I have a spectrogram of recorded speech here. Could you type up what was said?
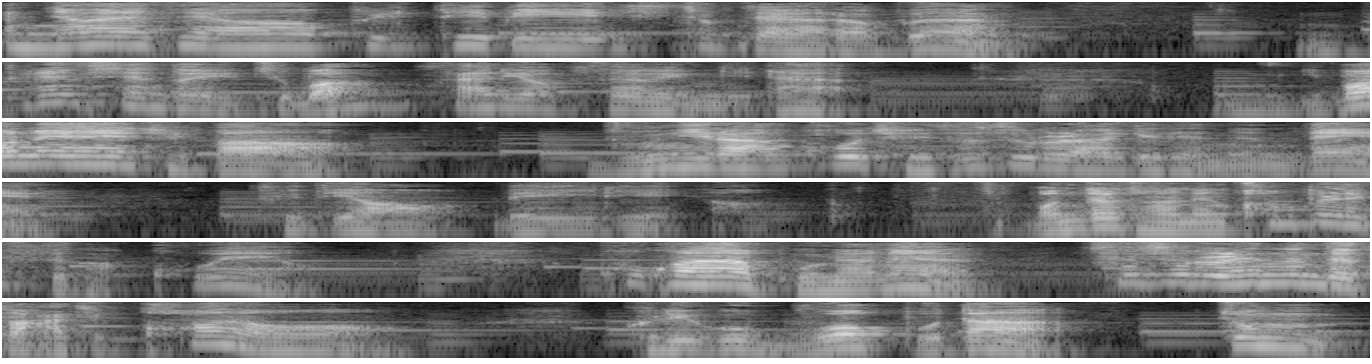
안녕하세요, 불TV 시청자 여러분. 음, 트랜스젠더 유튜버 쌀이 없어요입니다. 음, 이번에 제가 눈이랑 코 재수술을 하게 됐는데 드디어 내일이에요. 먼저 저는 컴플렉스가 코예요. 코가 보면은 수술을 했는데도 아직 커요. 그리고 무엇보다 좀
